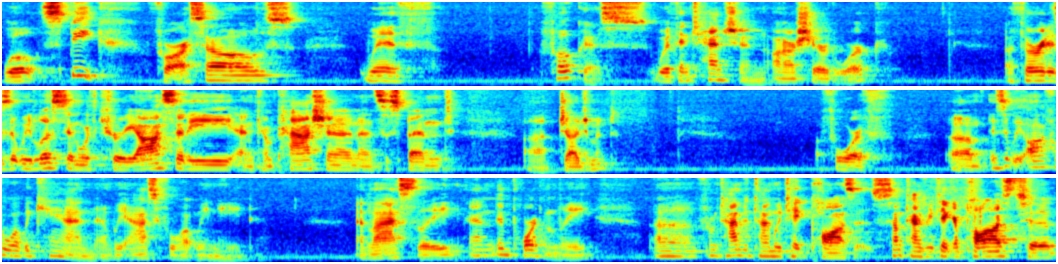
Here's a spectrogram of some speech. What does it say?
will speak for ourselves with focus, with intention on our shared work. A third is that we listen with curiosity and compassion and suspend uh, judgment. A fourth um, is that we offer what we can and we ask for what we need. And lastly, and importantly, uh, from time to time we take pauses. Sometimes we take a pause to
